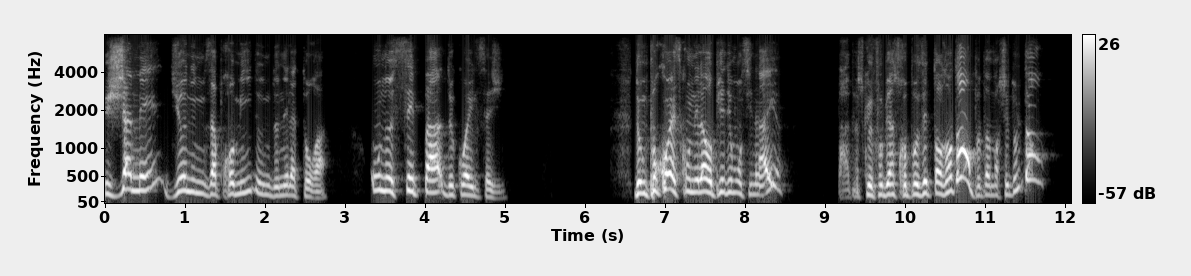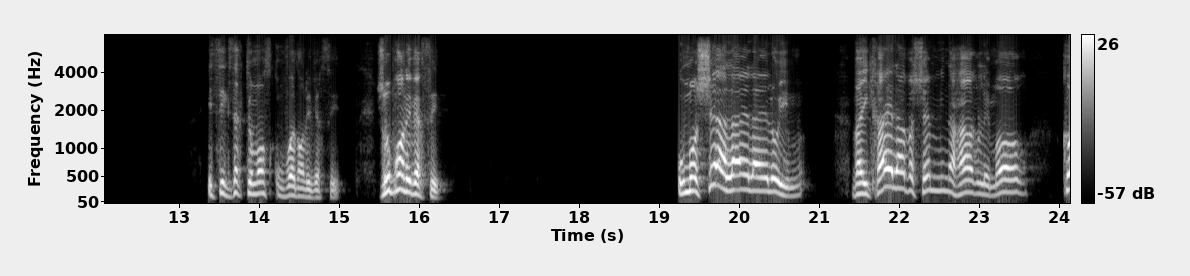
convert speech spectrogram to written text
Jamais Dieu ne nous a promis de nous donner la Torah. On ne sait pas de quoi il s'agit. Donc pourquoi est-ce qu'on est là au pied du mont Sinaï? Bah, Parce qu'il faut bien se reposer de temps en temps, on ne peut pas marcher tout le temps. Et c'est exactement ce qu'on voit dans les versets. Je reprends les versets. ומשה עלה אל האלוהים, ויקרא אליו השם מן ההר לאמור, כה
